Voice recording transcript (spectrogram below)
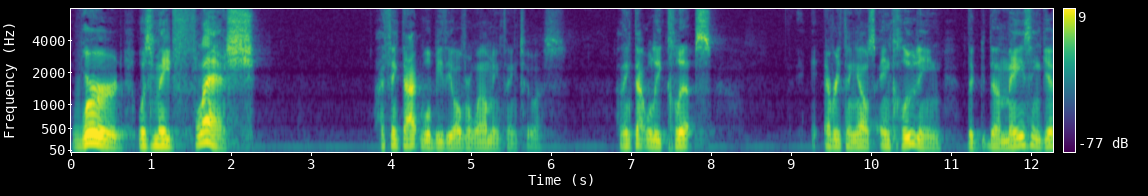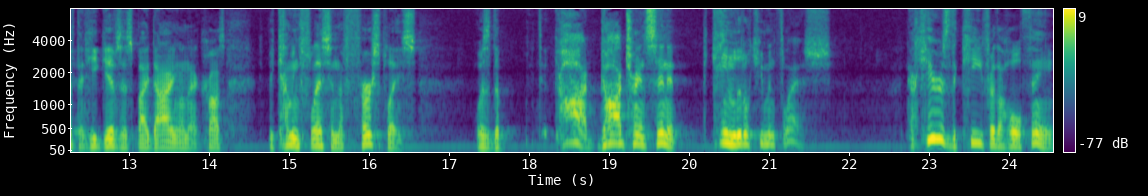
Word was made flesh I think that will be the overwhelming thing to us. I think that will eclipse everything else, including the, the amazing gift that He gives us by dying on that cross. Becoming flesh in the first place was the God, God transcendent, became little human flesh. Now, here's the key for the whole thing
